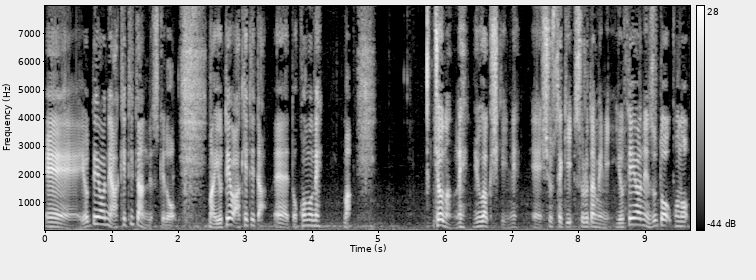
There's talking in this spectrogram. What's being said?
えー、予定はね、開けてたんですけど、まあ予定は開けてた。えっ、ー、と、このね、まあ、長男のね、入学式にね、えー、出席するために、予定はね、ずっとこの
